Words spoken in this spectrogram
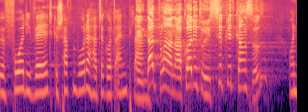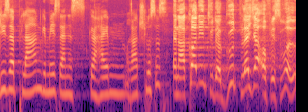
Bevor die Welt geschaffen wurde, hatte Gott einen Plan. And that plan, according to his secret counsel, Und dieser Plan gemäß seines geheimen Ratschlusses and according to the good pleasure of his will,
